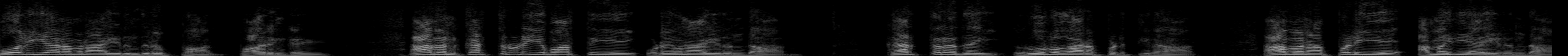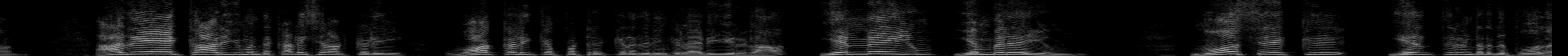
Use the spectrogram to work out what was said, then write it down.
போலியானவனாய் இருந்திருப்பான். பாருங்கள் அவன் கர்த்தருடைய வார்த்தையை உடையவனாயிருந்தான் கர்த்தரதை ரூபகாரப்படுத்தினார் அவன் அப்படியே அமைதியாயிருந்தான் அதே காரியம் இந்த கடைசி நாட்களில் வாக்களிக்கப்பட்டிருக்கிறது நீங்கள் அறியீர்களா? என்னையும் எம்பரேயும் மோசேக்கு எதிர்த்து நின்றது போல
